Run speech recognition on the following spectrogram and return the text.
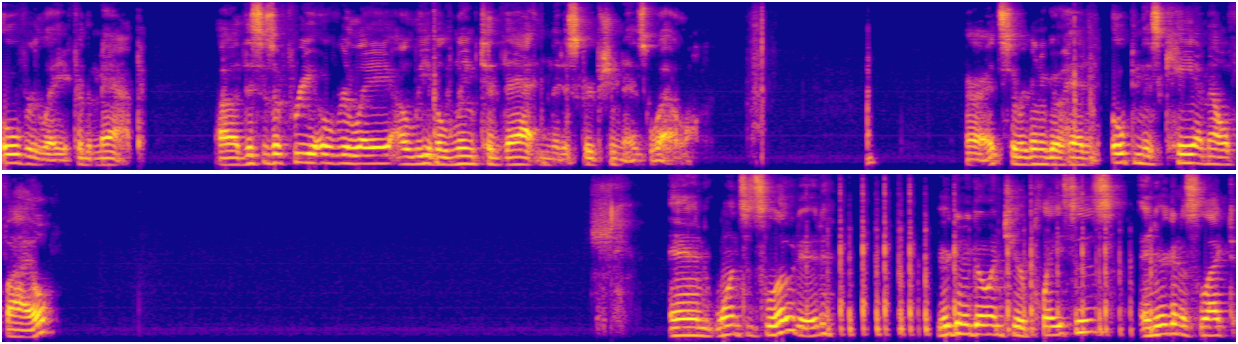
overlay for the map. Uh, this is a free overlay. I'll leave a link to that in the description as well. Alright, so we're going to go ahead and open this KML file. And once it's loaded, you're going to go into your places and you're going to select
